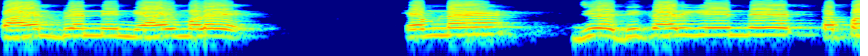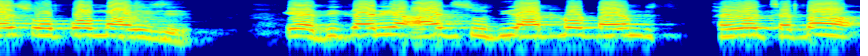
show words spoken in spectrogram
પાયલબેનને ન્યાય મળે. એમને જે અધિકારીને તપાસ સોંપવામાં આવી છે, એ અધિકારી આજ સુધી આટલો ટાઈમ થયો છતાં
